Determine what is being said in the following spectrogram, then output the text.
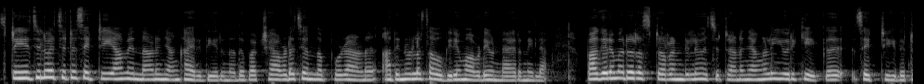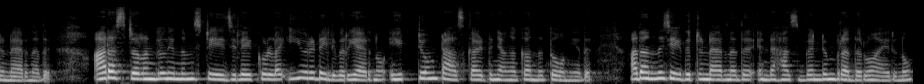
സ്റ്റേജിൽ വെച്ചിട്ട് സെറ്റ് ചെയ്യാം എന്നാണ് ഞാൻ കരുതിയിരുന്നത്. പക്ഷേ അവിടെ ചെന്നപ്പോഴാണ് അതിനുള്ള സൗകര്യം അവിടെ ഉണ്ടായിരുന്നില്ല. പകരം ഒരു റെസ്റ്റോറന്റിൽ വെച്ചിട്ടാണ് ഞങ്ങൾ ഈ ഒരു കേക്ക് സെറ്റ് ചെയ്തിട്ടുണ്ടായിരുന്നത്. ആ റെസ്റ്റോറന്റിൽ നിന്നും സ്റ്റേജിലേക്കുള്ള ഈ ഒരു ഡെലിവറി ആയിരുന്നു ഏറ്റവും ടാസ്ക് ആയിട്ട് ഞങ്ങൾക്ക് അന്ന് തോന്നിയത്. അതന്ന് ചെയ്തിട്ടുണ്ടായിരുന്നത് എന്റെ ഹസ്ബൻഡും ബ്രദറും ആയിരുന്നു.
